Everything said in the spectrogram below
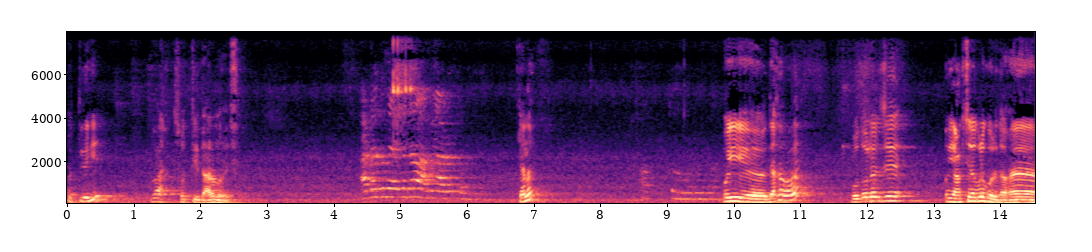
সত্যি দেখি? বাহ, সত্যি দারুণ হয়েছে। কেন? ওই দেখা বাবা। বোতলের যে ওই আঁকচিরাগুলো করে দাও। হ্যাঁ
